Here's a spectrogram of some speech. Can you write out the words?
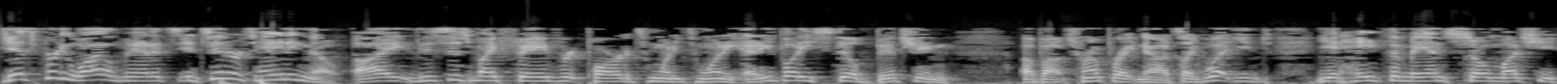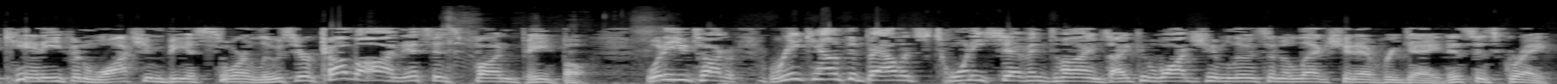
Yeah, it's pretty wild, man. It's it's entertaining though. I this is my favorite part of 2020. Anybody still bitching about Trump right now? It's like what you you hate the man so much you can't even watch him be a sore loser. Come on, this is fun, people. What are you talking? Recount the ballots 27 times. I could watch him lose an election every day. This is great.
